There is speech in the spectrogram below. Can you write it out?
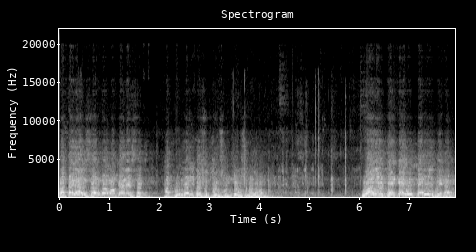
బట్ట కాలుస్తాడు మన మొక్కాన్ని ఆ బూడిదంతా చూసుకుంటూ కూర్చున్నాం మనం. వాళ్ళని టెంకాయ కొట్టినారు వెళ్ళిపోయినారు.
